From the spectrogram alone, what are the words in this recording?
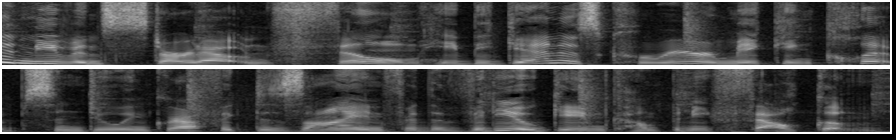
didn't even start out in film, he began his career making clips and doing graphic design for the video game company Falcom.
